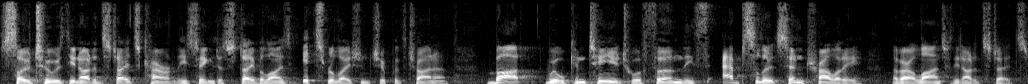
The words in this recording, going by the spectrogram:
So too is the United States currently seeking to stabilise its relationship with China. But we'll continue to affirm the absolute centrality of our alliance with the United States.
